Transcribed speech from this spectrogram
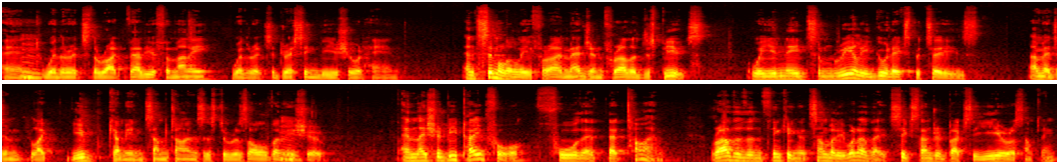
and mm. whether it's the right value for money, whether it's addressing the issue at hand. And similarly, for I imagine for other disputes where you need some really good expertise. I imagine, like you come in sometimes, is to resolve an hmm. issue. And they should be paid for for that, that time, rather than thinking that somebody, what are they, 600 bucks a year or something,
